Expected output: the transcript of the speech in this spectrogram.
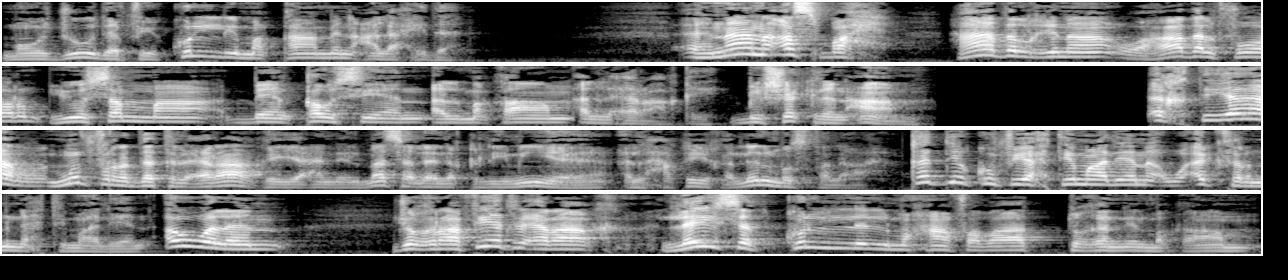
موجودة في كل مقام على حدة. هنا أصبح هذا الغناء وهذا الفورم يسمى بين قوسين المقام العراقي بشكل عام. اختيار مفردة العراقي يعني المسألة الإقليمية الحقيقة للمصطلح قد يكون في احتمالين أو أكثر من احتمالين. أولا جغرافية العراق ليست كل المحافظات تغني المقام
